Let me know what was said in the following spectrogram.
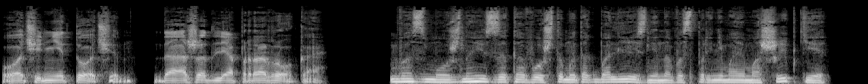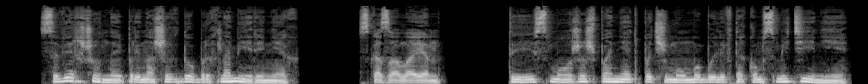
очень неточен, даже для пророка. Возможно, из-за того, что мы так болезненно воспринимаем ошибки, совершенные при наших добрых намерениях, сказала Энн. Ты сможешь понять, почему мы были в таком смятении,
